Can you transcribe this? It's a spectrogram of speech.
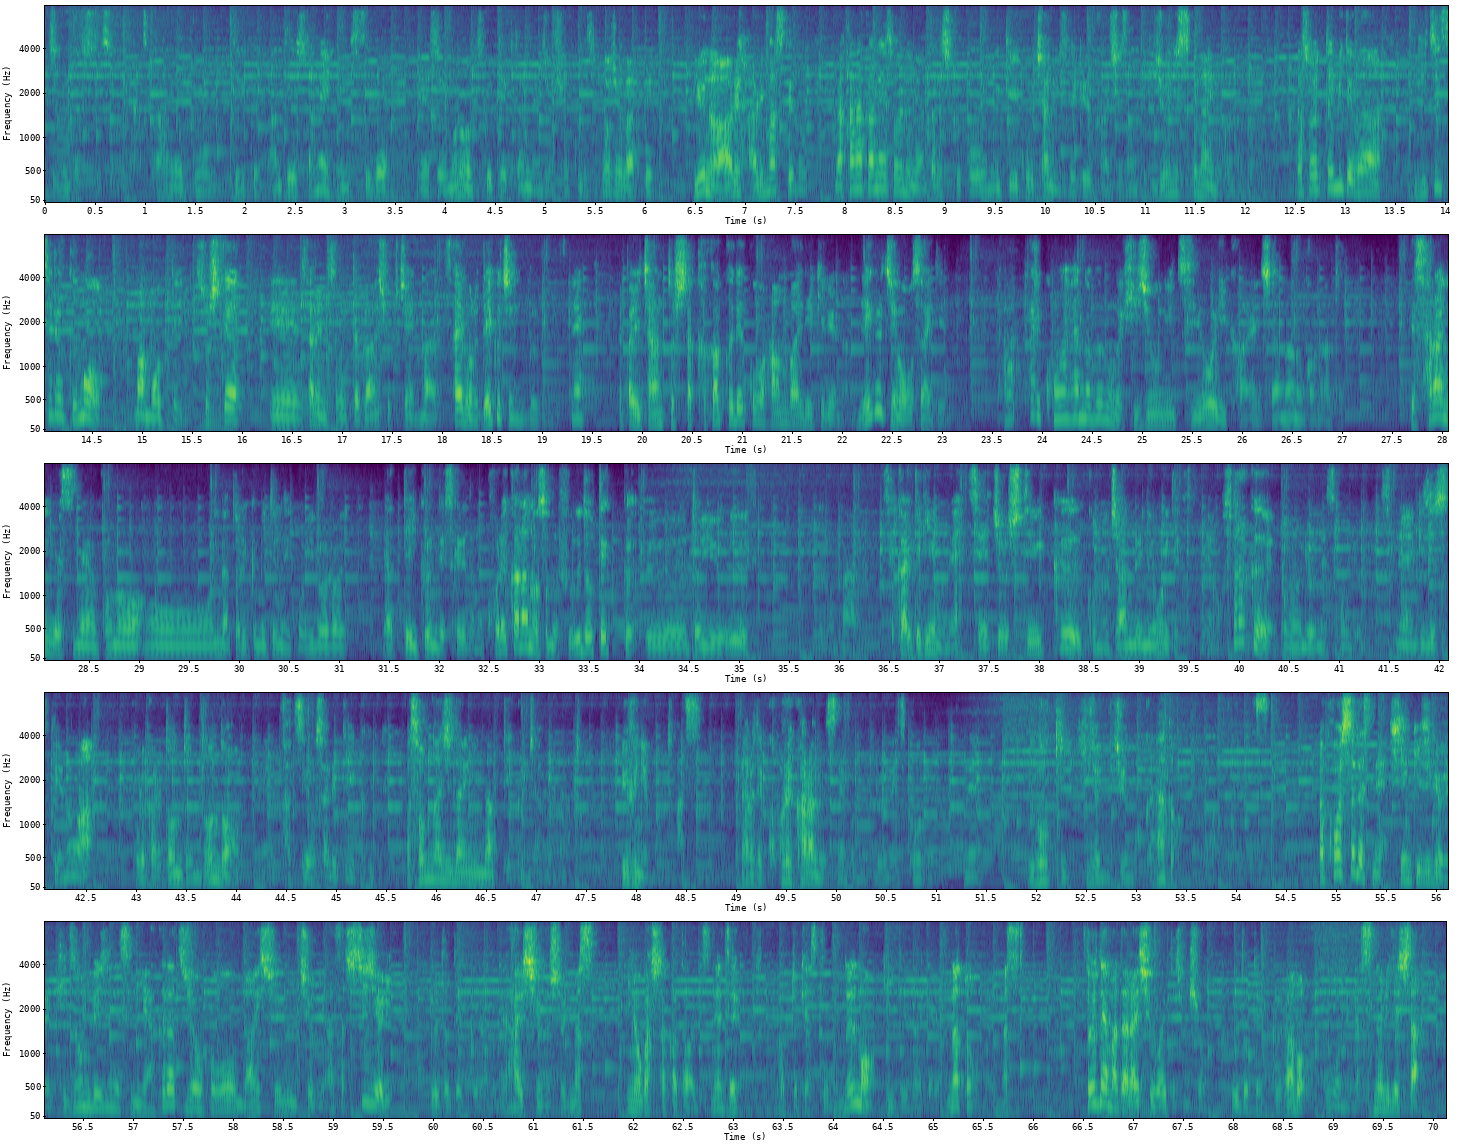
自分たちですよね、野菜を売っていく、安定したね、品質で、え、そういうものを作っていくためには、植物工場だっていうのはあるありますけど、なかなかね、そういうのに新しくこう思いっきりこうチャレンジできる会社さんって非常に少ないのかなと。そういった意味では、技術力もま持っている。そして、えー、さらにそういった外食チェーン、まあ、最後の出口の部分ですね。やっぱりちゃんとした価格でこう販売できるような出口を抑えている。やっぱりこの辺の部分が非常に強い会社なのかなとでさらにですね、この今取り組みというのにいろいろやっていくんですけれども、これからのそのフードテックという、まあ、世界的にもね、成長していくこのジャンルにおいてですね、おそらくこの量熱工業のですね、技術っていうのは、これからどんどんどんどん活用されていく、まあ、そんな時代になっていくんじゃないかなというふうに思ってます。なので、これからのですね、この量熱工業のね、動き、非常に注目かなとこうしたですね、新規事業や既存ビジネスに役立つ情報を毎週日曜日朝7時より、フードテックラボで配信をしております。見逃した方はですね、ぜひ、ポッドキャストなどでも聞いていただければなと思います。それではまた来週お会いいたしましょう。フードテックラボ、大野康則でした。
